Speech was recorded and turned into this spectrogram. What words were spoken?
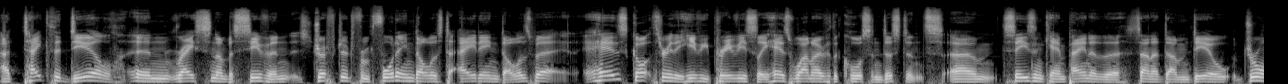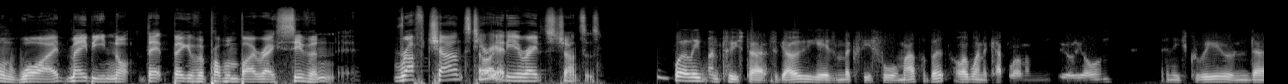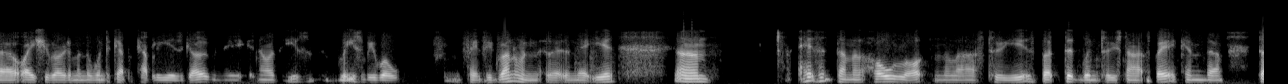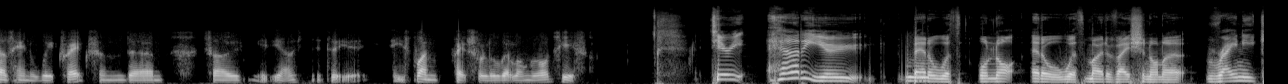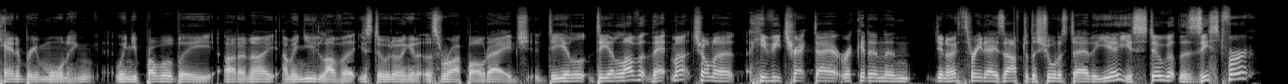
Uh, take the deal in race number seven. It's drifted from $14 to $18, but has got through the heavy previously, has won over the course and distance. Um, season campaign of the Son of Dundeel, drawn wide, maybe not that big of a problem by race seven. Rough chance, Terry, how do you rate its chances? Well, he won two starts ago. He has mixed his form up a bit. I won a couple on him early on in his career, and uh, I actually rode him in the Winter Cup a couple of years ago, and he, you know, he's reasonably well fancied runner in, in that year. Um, hasn't done a whole lot in the last two years, but did win two starts back and um, does handle wet tracks, and um, so you know it, he's won perhaps for a little bit longer odds. Yes. Terry, how do you battle with, or not at all, with motivation on a rainy Canterbury morning when you probably, I don't know, I mean, you love it. You're still doing it at this ripe old age. Do you do you love it that much on a heavy track day at Riccarton and you know three days after the shortest day of the year? You still got the zest for it.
